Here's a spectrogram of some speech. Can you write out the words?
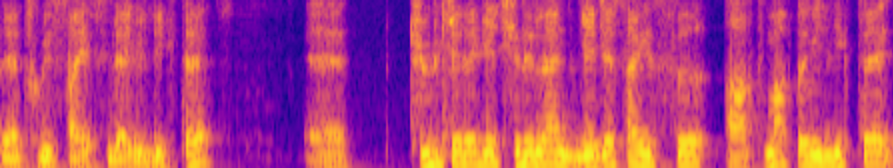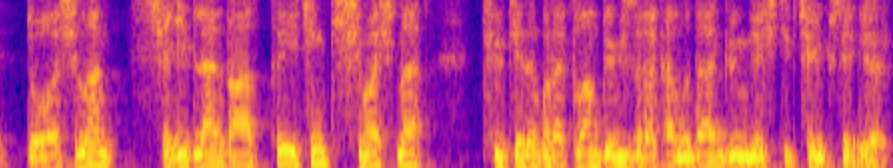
e, turist sayısıyla birlikte. E, Türkiye'de geçirilen gece sayısı artmakla birlikte dolaşılan şehirler de arttığı için kişi başına Türkiye'de bırakılan döviz rakamı da gün geçtikçe yükseliyor.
